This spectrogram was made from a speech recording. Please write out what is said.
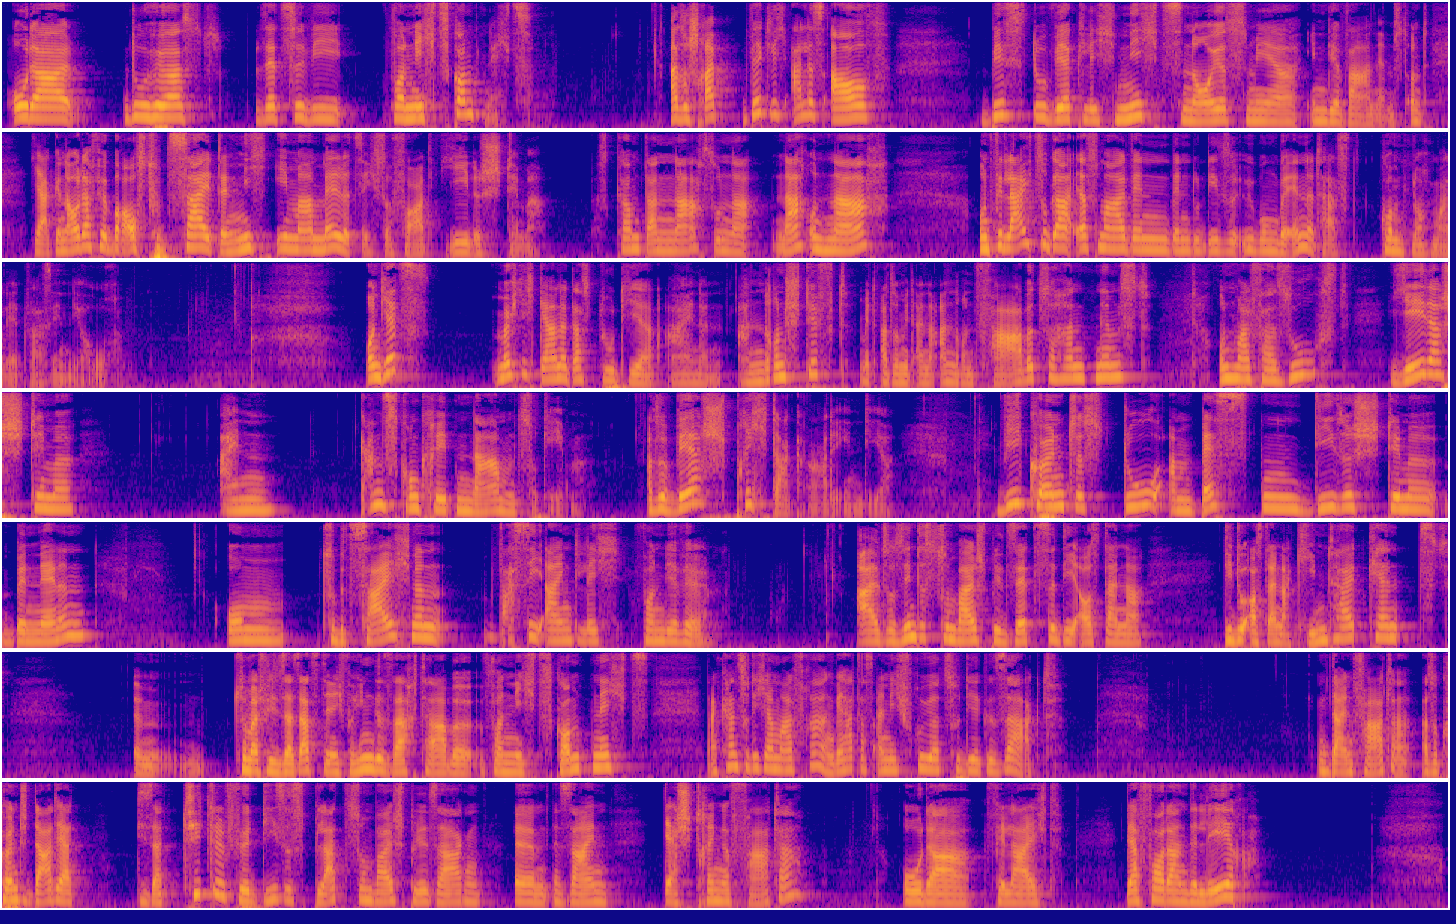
Oder du hörst Sätze wie, von nichts kommt nichts. Also schreib wirklich alles auf, bis du wirklich nichts Neues mehr in dir wahrnimmst. Und ja, genau dafür brauchst du Zeit, denn nicht immer meldet sich sofort jede Stimme. Das kommt dann nach, so nach, nach und nach. Und vielleicht sogar erstmal, wenn, wenn du diese Übung beendet hast, kommt nochmal etwas in dir hoch. Und jetzt möchte ich gerne, dass du dir einen anderen Stift mit, also mit einer anderen Farbe zur Hand nimmst und mal versuchst, jeder Stimme einen ganz konkreten Namen zu geben. Also wer spricht da gerade in dir? Wie könntest du am besten diese Stimme benennen, um zu bezeichnen, was sie eigentlich von dir will? Also sind es zum Beispiel Sätze, die aus deiner, die du aus deiner Kindheit kennst? Ähm, zum Beispiel dieser Satz, den ich vorhin gesagt habe, von nichts kommt nichts. Dann kannst du dich ja mal fragen, wer hat das eigentlich früher zu dir gesagt? dein Vater? Also könnte da der, dieser Titel für dieses Blatt zum Beispiel sagen, ähm, sein, der strenge Vater? Oder vielleicht der fordernde Lehrer?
